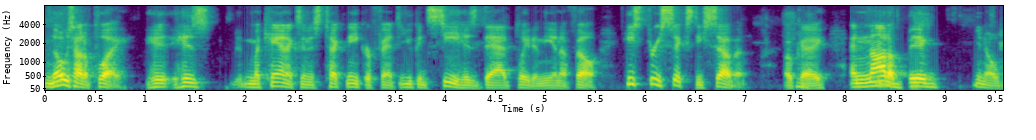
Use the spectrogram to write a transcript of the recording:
knows how to play. His, his, mechanics and his technique are fantastic. You can see his dad played in the NFL. He's 367, okay, and not a big, you know,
